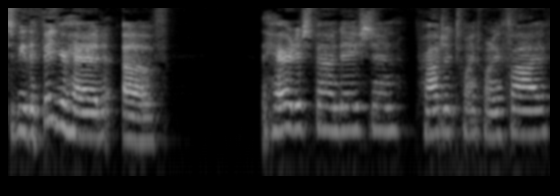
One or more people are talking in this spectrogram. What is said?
to be the figurehead of the Heritage Foundation, Project 2025,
